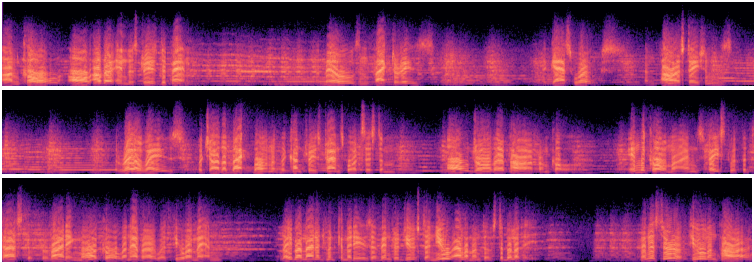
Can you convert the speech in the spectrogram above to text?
On coal, all other industries depend. The mills and factories, the gasworks and power stations, the railways, which are the backbone of the country's transport system, all draw their power from coal. In the coal mines, faced with the task of providing more coal than ever with fewer men, labor management committees have introduced a new element of stability. Minister of Fuel and Power,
